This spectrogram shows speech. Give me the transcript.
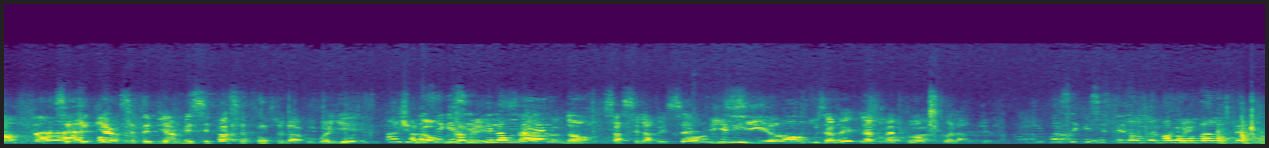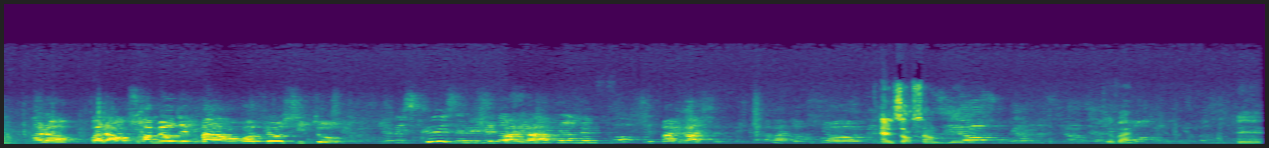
enfin. hein. C'était bien, c'était bien, mais c'est pas cette porte-là, vous voyez Ah, je pensais que c'était la même. Non, ça c'est la vaisselle, Oh, et ici, vous avez la vraie porte, voilà. Je pensais que c'était la même, alors on va la faire. Alors, voilà, on se remet au départ, on refait aussitôt. Je m'excuse, mais je C'est pensais pas que grave. c'était la même porte. C'est pas grave, Alors attention Elles se ressemblent. Ça va Hein.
